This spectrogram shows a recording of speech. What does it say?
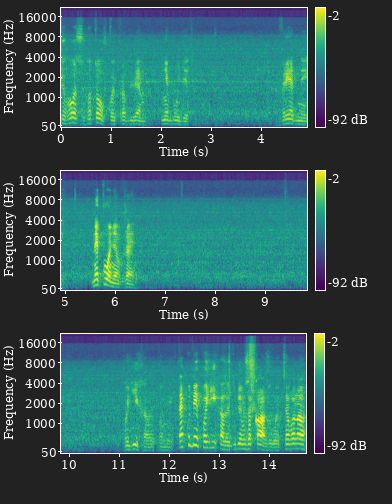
чого з готовкою проблем не буде? Вредний. Не поняв, Жень. Поїхали по них. Та куди поїхали? Будемо заказувати. Це вона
